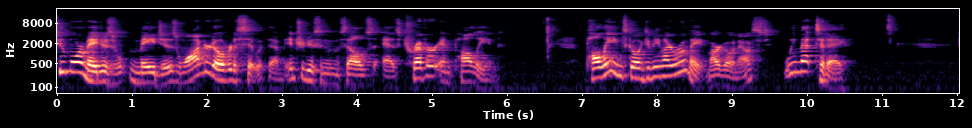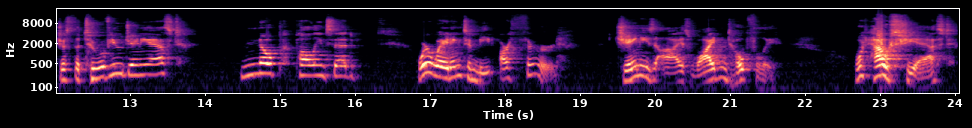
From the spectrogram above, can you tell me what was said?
Two more mages, mages wandered over to sit with them, introducing themselves as Trevor and Pauline. Pauline's going to be my roommate, Margot announced. We met today. Just the two of you? Janie asked. Nope, Pauline said. We're waiting to meet our third. Janie's eyes widened hopefully. What house? she asked.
